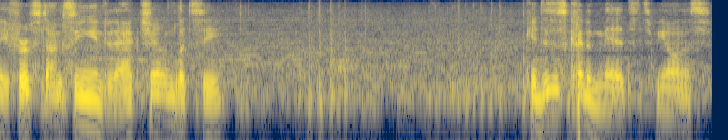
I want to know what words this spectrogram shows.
Okay, first time seeing it in action. Let's see. Okay, this is kind of mid, to be honest.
